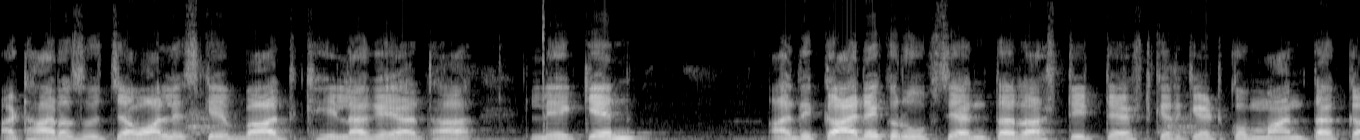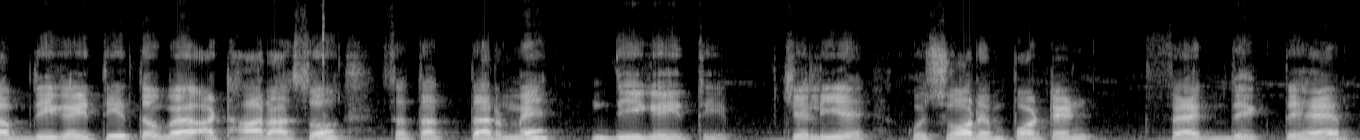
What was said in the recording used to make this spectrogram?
1844 के बाद खेला गया था, लेकिन आधिकारिक रूप से अंतर्राष्ट्रीय टेस्ट क्रिकेट को मान्यता कब दी गई थी तो वह 1877 में दी गई थी। चलिए, कुछ और इम्पोर्टेंट फैक्ट देखते हैं।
